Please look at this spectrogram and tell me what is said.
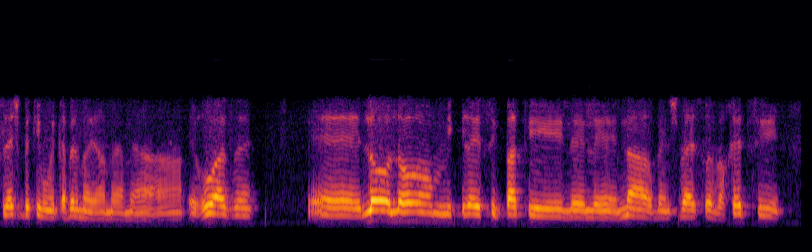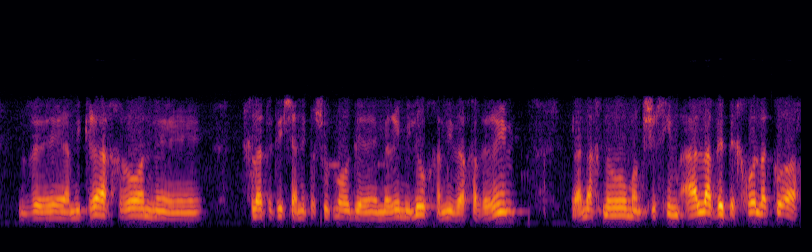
פלשבקים, הוא מקבל מה... מה... מהאירוע הזה. אה, לא, לא מקרה סימפטי לנער בן 17 וחצי, והמקרה האחרון, אה, החלטתי שאני פשוט מאוד אה, מרים הילוך, אני והחברים. ואנחנו ממשיכים הלאה ובכל הכוח,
